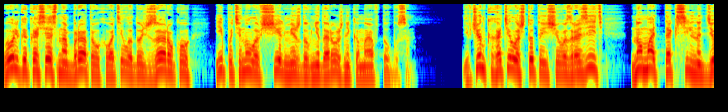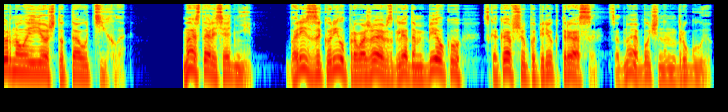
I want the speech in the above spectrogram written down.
Ольга, косясь на брата, ухватила дочь за руку и потянула в щель между внедорожником и автобусом. Девчонка хотела что-то еще возразить, но мать так сильно дернула ее, что та утихла. Мы остались одни. Борис закурил, провожая взглядом белку, скакавшую поперек трассы, с одной обочины на другую.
